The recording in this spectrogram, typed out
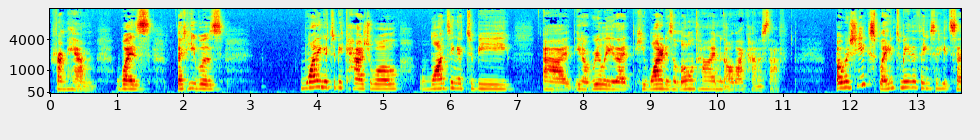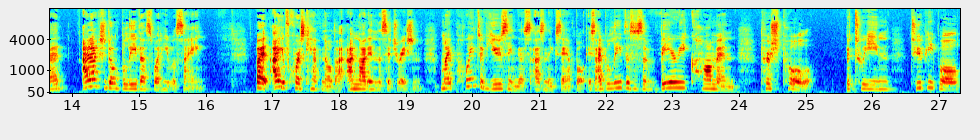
from him was that he was wanting it to be casual, wanting it to be, uh, you know, really that he wanted his alone time and all that kind of stuff. But when she explained to me the things that he'd said, I actually don't believe that's what he was saying. But I, of course, can't know that. I'm not in the situation. My point of using this as an example is I believe this is a very common push pull between two people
